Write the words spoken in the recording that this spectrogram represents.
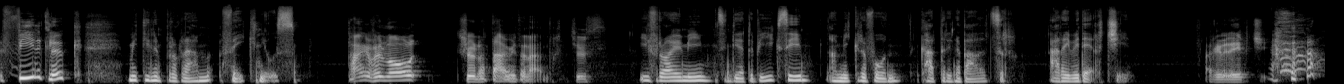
viel Glück mit deinem Programm Fake News. Danke vielmals. Schönen Tag miteinander. Tschüss. Ich freue mich, sind ihr dabei gewesen. Am Mikrofon Katharina Balzer. Arrivederci. Arrivederci.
